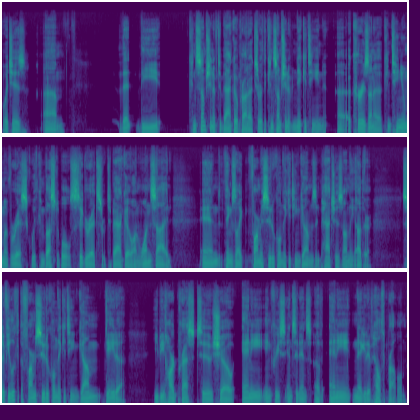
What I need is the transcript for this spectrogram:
which is um, that the consumption of tobacco products or the consumption of nicotine uh, occurs on a continuum of risk with combustible cigarettes or tobacco on one side and things like pharmaceutical nicotine gums and patches on the other. So if you look at the pharmaceutical nicotine gum data, you'd be hard pressed to show any increased incidence of any negative health problem.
